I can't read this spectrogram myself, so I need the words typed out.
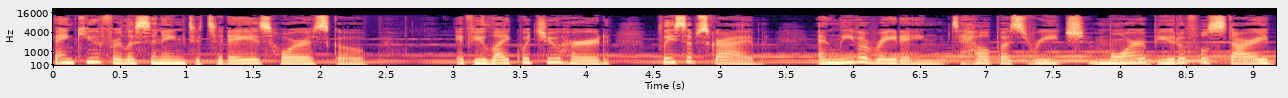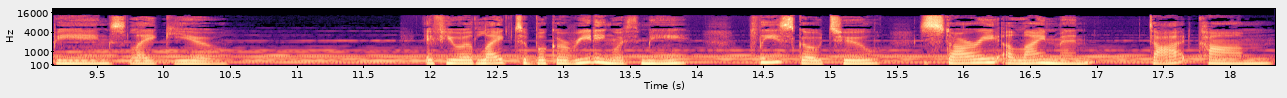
Thank you for listening to today's horoscope. If you like what you heard, please subscribe and leave a rating to help us reach more beautiful starry beings like you. If you would like to book a reading with me, please go to starryalignment.com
